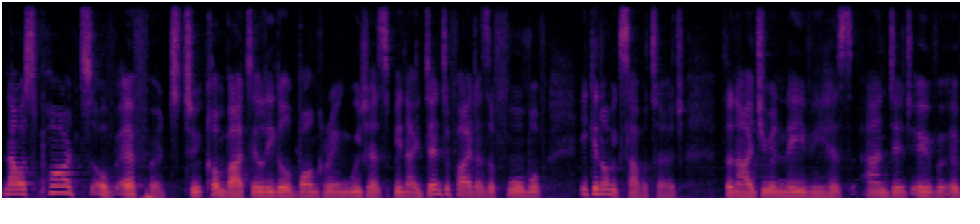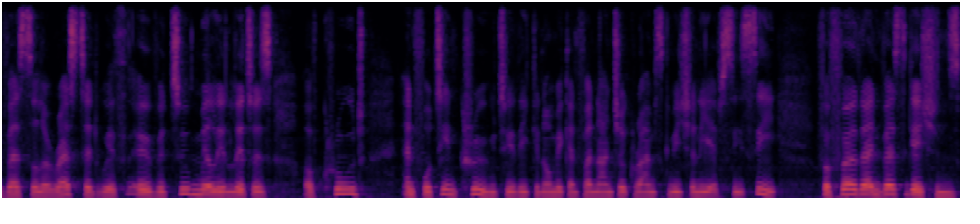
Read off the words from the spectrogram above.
Now, as part of effort to combat illegal bunkering, which has been identified as a form of economic sabotage, the Nigerian Navy has handed over a vessel arrested with over 2 million litres of crude and 14 crew to the Economic and Financial Crimes Commission EFCC for further investigations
